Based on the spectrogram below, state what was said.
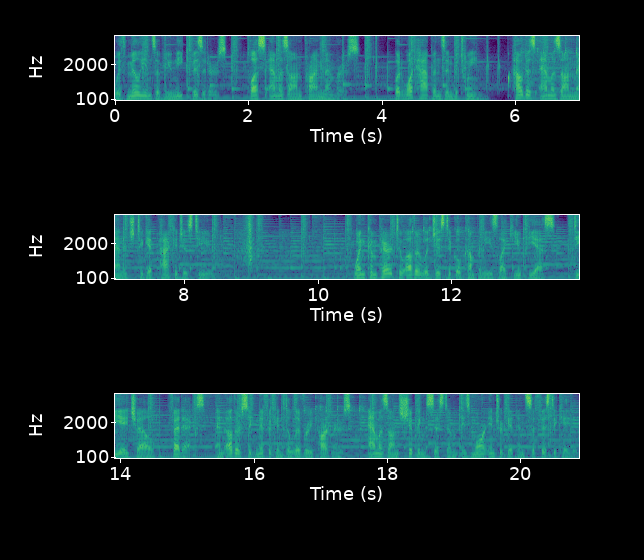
with millions of unique visitors, plus Amazon Prime members. But what happens in between? How does Amazon manage to get packages to you? When compared to other logistical companies like UPS, DHL, FedEx, and other significant delivery partners, Amazon's shipping system is more intricate and sophisticated.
